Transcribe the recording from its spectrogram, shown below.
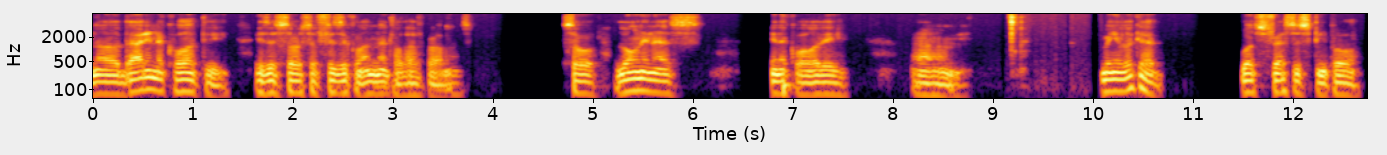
No, that inequality is a source of physical and mental health problems. So loneliness, inequality. Um, when you look at what stresses people,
